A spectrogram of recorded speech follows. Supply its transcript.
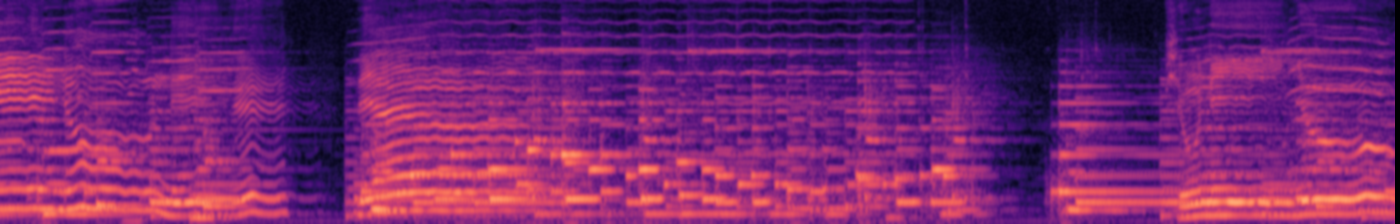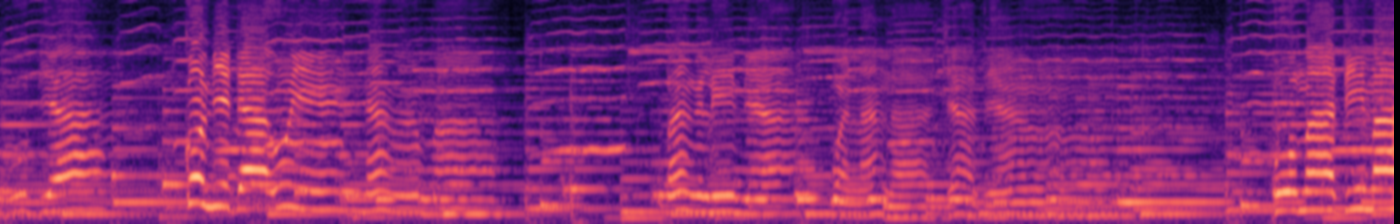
ည်နူနေပြန်ဖြူနီညိုပြကိုမြစ်တာဥယျာဉ်နာမှာ ပန်းကလေးများပွင့်လန်းလာကြပြန်ဟိုမာဒီမာ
